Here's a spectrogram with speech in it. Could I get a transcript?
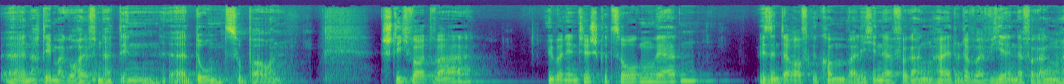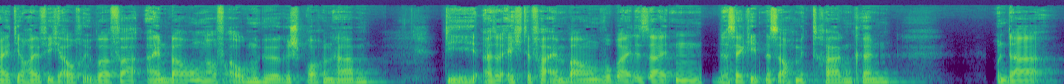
äh, nachdem er geholfen hat, den äh, Dom zu bauen. Stichwort war über den Tisch gezogen werden. Wir sind darauf gekommen, weil ich in der Vergangenheit oder weil wir in der Vergangenheit ja häufig auch über Vereinbarungen auf Augenhöhe gesprochen haben die, also echte Vereinbarungen, wo beide Seiten das Ergebnis auch mittragen können. Und da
